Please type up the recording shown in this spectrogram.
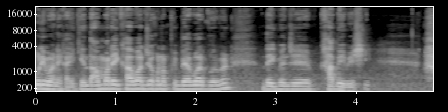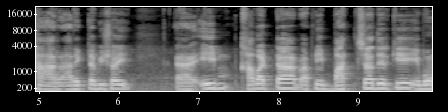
পরিমাণে খায়। কিন্তু আমার এই খাবার যখন আপনি ব্যবহার করবেন, দেখবেন যে খাবে বেশি। আর আরেকটা বিষয় এই খাবারটা আপনি বাচ্চাদেরকে এবং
